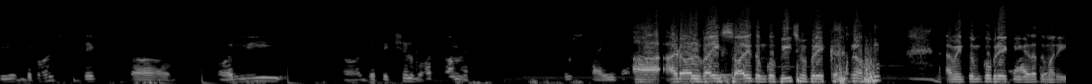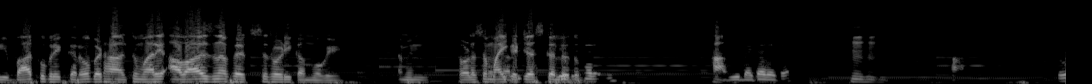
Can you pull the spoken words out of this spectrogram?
बिकॉज़ एक अर्ली डिपिक्शन बहुत कम है उस टाइम का अडोल भाई सॉरी तुमको बीच में ब्रेक कर रहा हूँ। आई मीन तुमको ब्रेक नहीं कर रहा तुम्हारी बात को ब्रेक कर रहा हूँ बट हाँ तुम्हारी आवाज़ ना फिर से थोड़ी कम हो गई। आई मीन थोड़ा सा माइक एडजस्ट कर लो तुम। हाँ? ये बेटर है क्या? हम्म, हम्म, हम्म। तो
